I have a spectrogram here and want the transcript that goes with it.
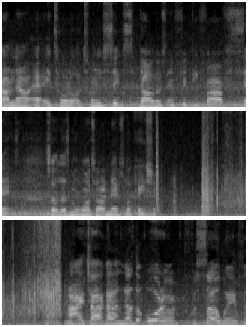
i'm now at a total of 26 dollars and 55 cents. So let's move on to our next location. All right y'all i got another order for subway for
